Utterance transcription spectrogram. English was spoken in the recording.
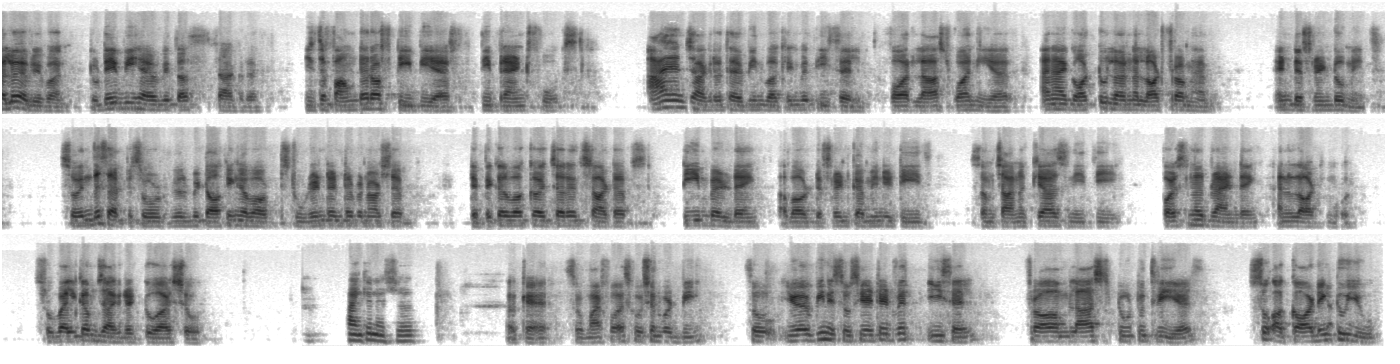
Hello everyone. Today we have with us Jagrat. He's the founder of TBF, the brand Folks. I and Jagrat have been working with eCell for last one year and I got to learn a lot from him in different domains. So in this episode, we'll be talking about student entrepreneurship, typical work culture in startups, team building, about different communities, some Chanakya's Niti, personal branding, and a lot more. So welcome Jagrat to our show. Thank you, Nishal. Okay, so my first question would be, so you have been associated with eCell from last two to three years. So according to you,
